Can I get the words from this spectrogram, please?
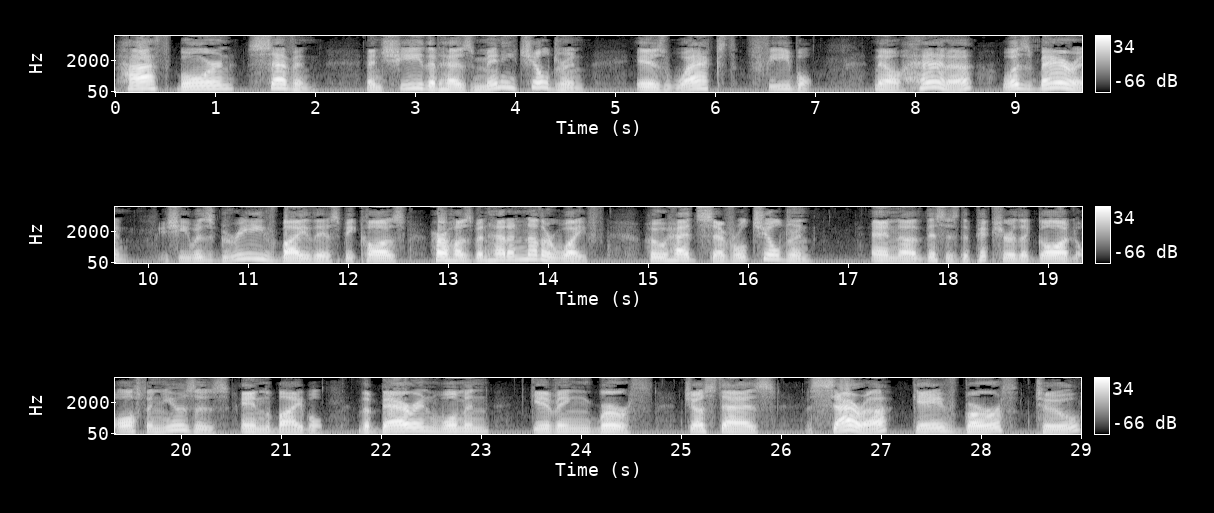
hath borne seven, and she that has many children is waxed feeble. Now Hannah was barren. She was grieved by this because her husband had another wife who had several children. And uh, this is the picture that God often uses in the Bible. The barren woman giving birth. Just as Sarah gave birth to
